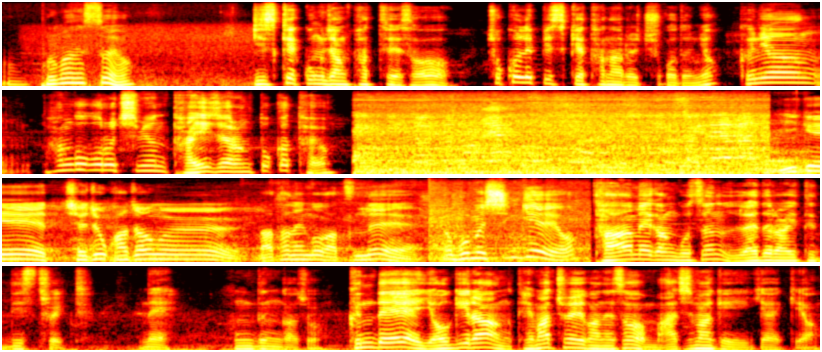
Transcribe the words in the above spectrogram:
어, 볼만했어요. 비스켓 공장 파트에서 초콜릿 비스켓 하나를 주거든요. 그냥 한국으로 치면 다이제랑 똑같아요. 이게 제조 과정을 나타낸 것 같은데 보면 신기해요. 다음에 간 곳은 Red Light District. 네 홍등가죠. 근데 여기랑 대마초에 관해서 마지막에 얘기할게요.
